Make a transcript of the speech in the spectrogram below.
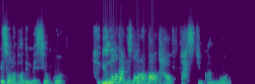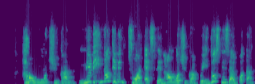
It's all about the mercy of God. You know that it's not about how fast you can run, how much you can, maybe not even to an extent, how much you can pray. Those things are important,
